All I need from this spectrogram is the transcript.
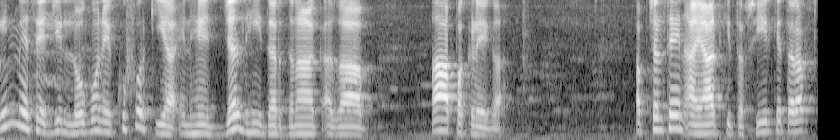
ان میں سے جن لوگوں نے کفر کیا انہیں جلد ہی دردناک عذاب آ پکڑے گا۔ اب چلتے ہیں ان آیات کی تفسیر کی طرف۔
